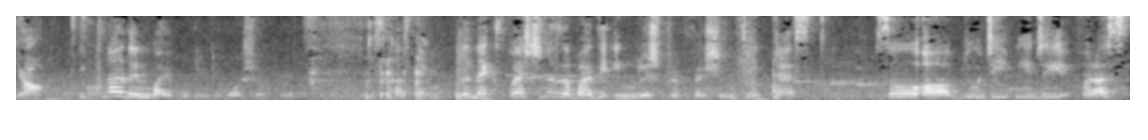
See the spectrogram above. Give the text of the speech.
yeah. Itna then why wouldn't you wash your clothes? Disgusting. the next question is about the English proficiency test. So uh, UG, PG, for us,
